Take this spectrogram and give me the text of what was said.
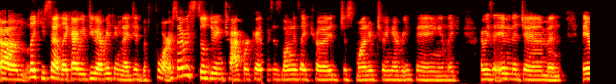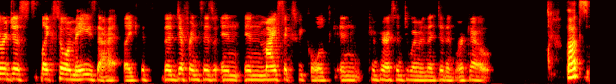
um, like you said, like I would do everything that I did before. So I was still doing track workouts as long as I could, just monitoring everything. And like I was in the gym and they were just like so amazed at like the, the differences in in my six week old in comparison to women that didn't work out. That's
